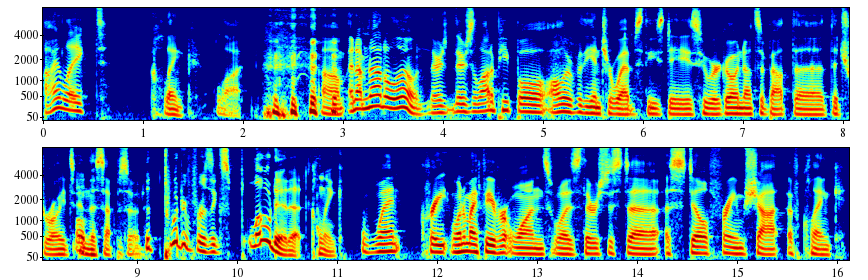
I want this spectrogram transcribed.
I liked Clink a lot. um, and I'm not alone. There's there's a lot of people all over the interwebs these days who are going nuts about the the droids in this episode. The Twitterverse exploded at Clink. Went cra- One of my favorite ones was there's just a, a still frame shot of Clink,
